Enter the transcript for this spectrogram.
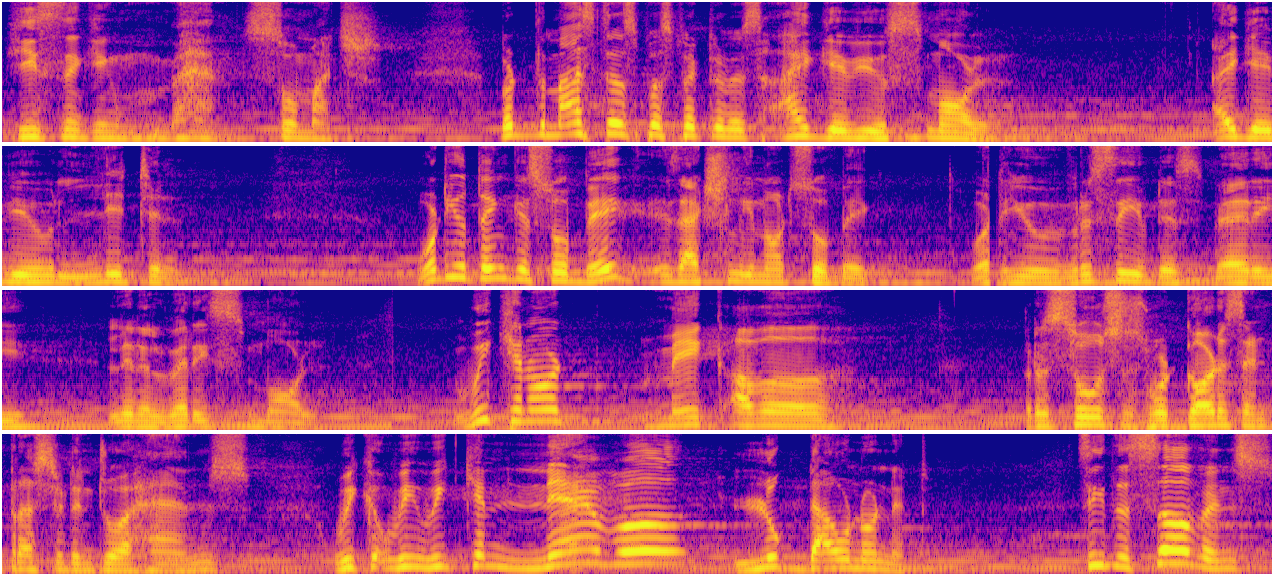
he's thinking, man, so much. But the master's perspective is, I gave you small. I gave you little. What you think is so big is actually not so big. What you've received is very little, very small. We cannot make our resources, what God has entrusted into our hands, we, we, we can never look down on it. See, the servants,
